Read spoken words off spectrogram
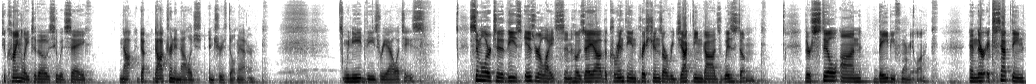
too kindly to those who would say, not, do, doctrine and knowledge and truth don't matter. We need these realities. Similar to these Israelites in Hosea, the Corinthian Christians are rejecting God's wisdom. They're still on baby formula. And they're accepting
